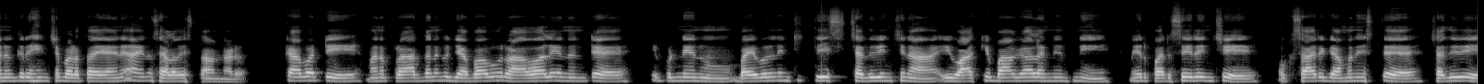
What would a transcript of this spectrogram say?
అనుగ్రహించబడతాయి అని ఆయన సెలవిస్తా ఉన్నాడు. కాబట్టి మన ప్రార్థనకు జవాబు రావాలి అని అంటే ఇప్పుడు నేను బైబిల్ నుంచి తీసి చదివించిన ఈ వాక్య భాగాలన్నింటినీ మీరు పరిశీలించి ఒకసారి గమనిస్తే చదివి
